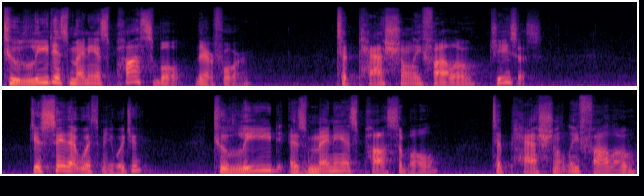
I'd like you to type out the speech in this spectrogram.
to lead as many as possible, therefore, to passionately follow Jesus. Just say that with me, would you? To lead as many as possible to passionately follow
